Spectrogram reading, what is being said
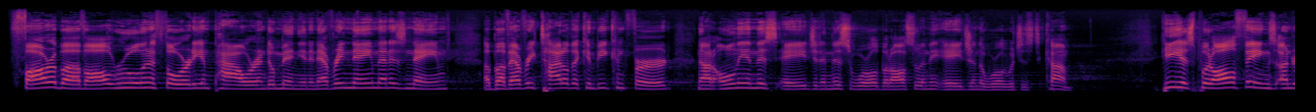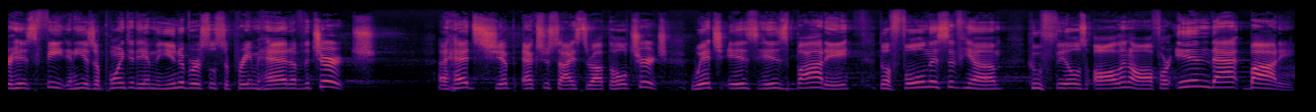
Far above all rule and authority and power and dominion and every name that is named, above every title that can be conferred, not only in this age and in this world, but also in the age and the world which is to come. He has put all things under his feet, and he has appointed him the universal supreme head of the church, a headship exercised throughout the whole church, which is his body, the fullness of him who fills all in all. For in that body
